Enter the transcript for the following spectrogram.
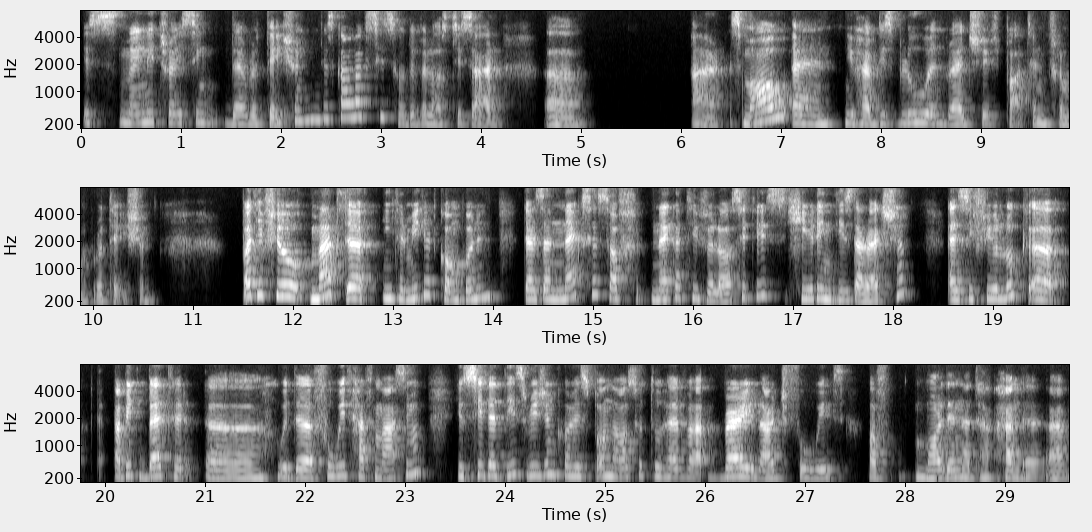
is mainly tracing the rotation in this galaxy. So the velocities are, uh, are small and you have this blue and red shift pattern from rotation. But if you map the intermediate component, there's a nexus of negative velocities here in this direction. As if you look uh, a bit better uh, with the full width half maximum, you see that this region corresponds also to have a very large full width of more than a, hundred, uh,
